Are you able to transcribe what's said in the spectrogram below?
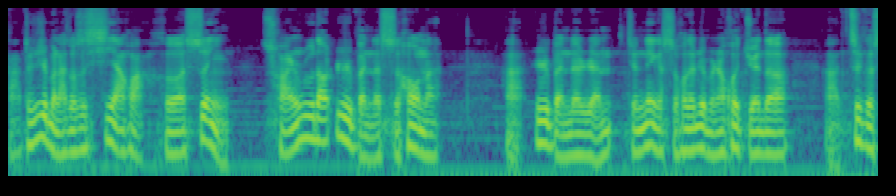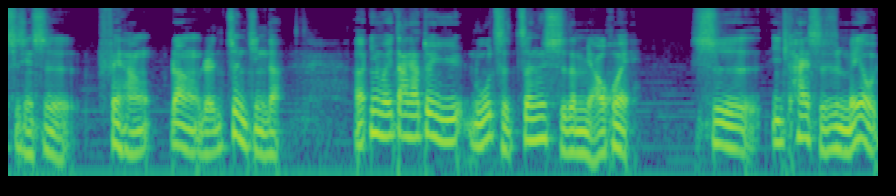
啊，对日本来说是西洋画和摄影传入到日本的时候呢，啊，日本的人就那个时候的日本人会觉得啊，这个事情是非常让人震惊的。呃，因为大家对于如此真实的描绘，是一开始是没有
